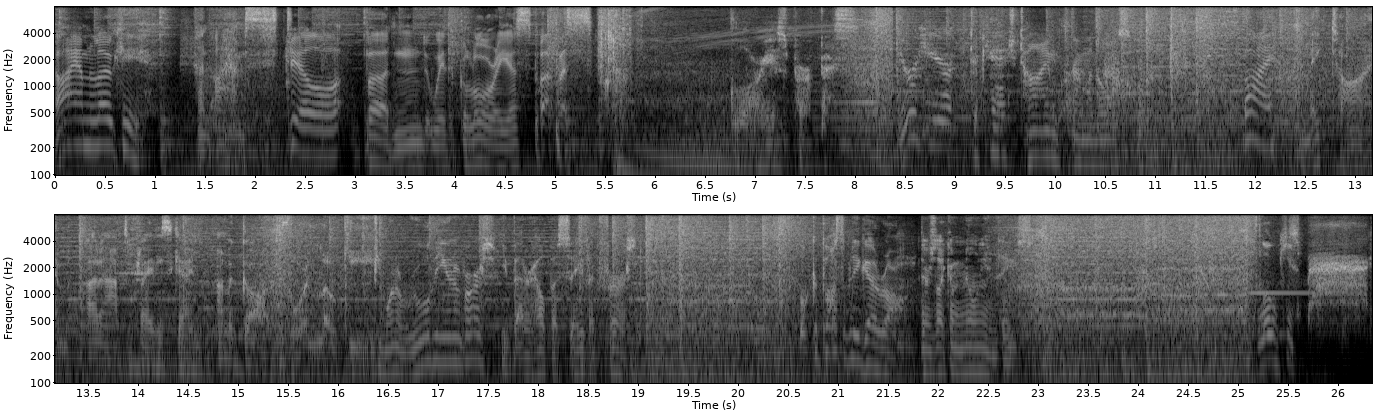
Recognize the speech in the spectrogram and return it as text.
I am Loki, and I am still burdened with glorious purpose. Glorious purpose. You're here to catch time criminals. Bye. Make time. I don't have to play this game. I'm a god for Loki. If you want to rule the universe, you better help us save it first. What could possibly go wrong? There's like a million things. Loki's back.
